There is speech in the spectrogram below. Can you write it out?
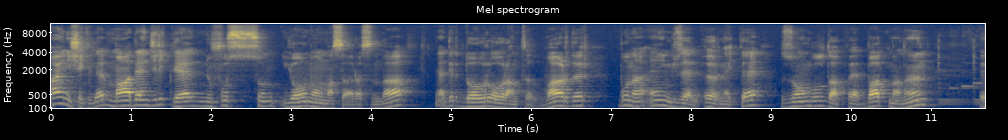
aynı şekilde madencilikle nüfusun yoğun olması arasında nedir? Doğru orantı vardır. Buna en güzel örnek de Zonguldak ve Batman'ın e,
